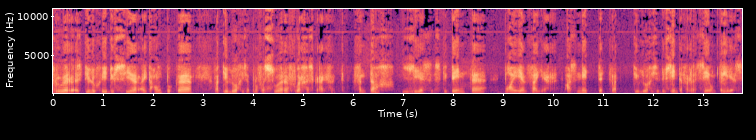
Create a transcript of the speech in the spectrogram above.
Vroeger is teologie doseer uit handboeke wat teologiese professore voorgeskryf het. Vandag lees studente baie wyer as net dit wat teologiese dosente vir hulle sê om te lees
